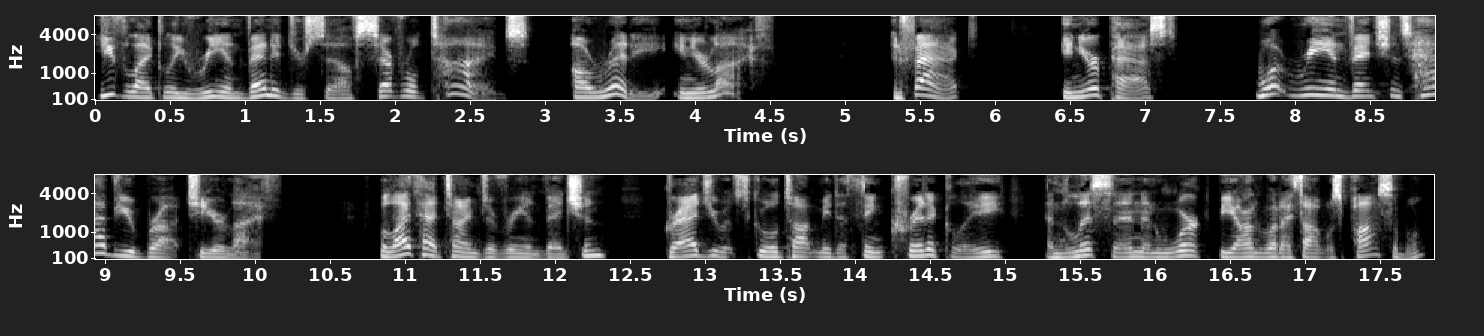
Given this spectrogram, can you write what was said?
you've likely reinvented yourself several times already in your life. In fact, in your past, what reinventions have you brought to your life? Well, I've had times of reinvention. Graduate school taught me to think critically and listen and work beyond what I thought was possible.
